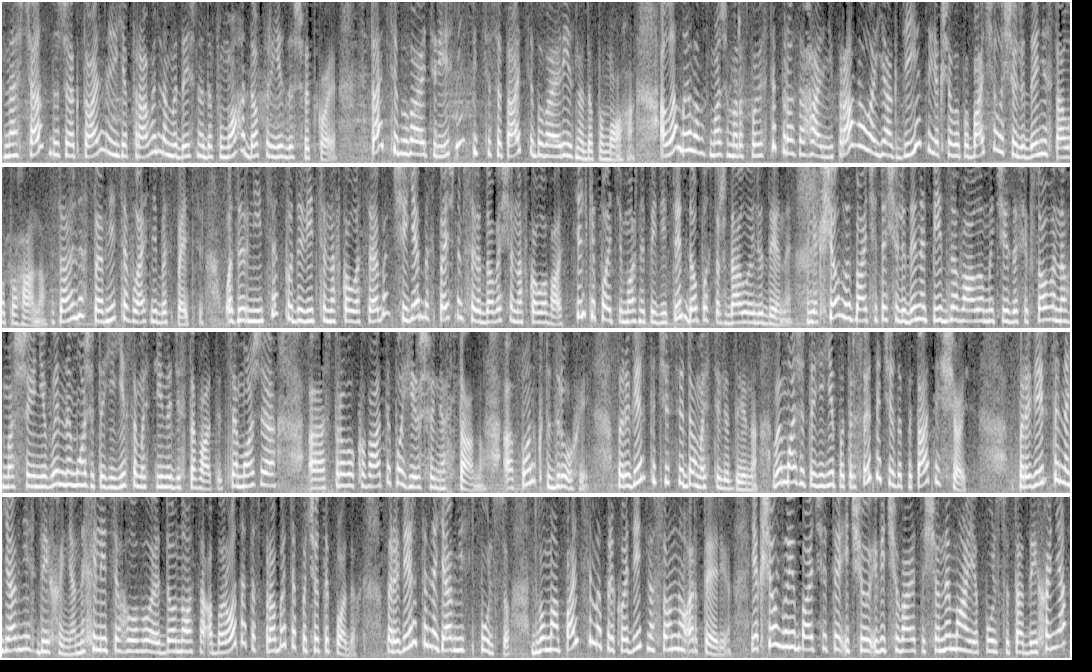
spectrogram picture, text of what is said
В наш час дуже актуальною є правильна медична допомога до приїзду швидкої. Ситуації бувають різні, під ці ситуації буває різна допомога. Але ми вам зможемо розповісти про загальні правила, як діяти, якщо ви побачили, що людині стало погано. Завжди впевніться в власній безпеці. Озирніться, подивіться навколо себе, чи є безпечним середовище навколо вас. Тільки потім можна підійти до постраждалої людини. Якщо ви бачите, що людина під завалами чи зафіксована в машині, ви не можете її самостійно діставати. Це може е, спровокувати погіршення стану. Пункт другий: перевірте, чи свідомості людина. Ви можете її потрясити чи запитати щось. Перевірте наявність дихання, не хиліться головою до носа або рота та спробуйте почути подих. Перевірте наявність пульсу. Двома пальцями прикладіть на сонну артерію. Якщо ви бачите і відчуваєте, що немає пульсу та дихання,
